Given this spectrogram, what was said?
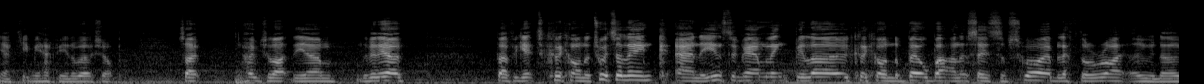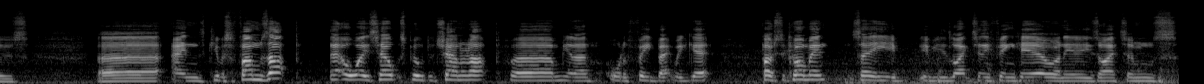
you know keep me happy in the workshop. So hope you like the um, the video. Don't forget to click on the Twitter link and the Instagram link below. Click on the bell button that says subscribe, left or right, who knows. Uh, and give us a thumbs up. That always helps build the channel up. Um, you know, all the feedback we get. Post a comment, say if you liked anything here or any of these items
